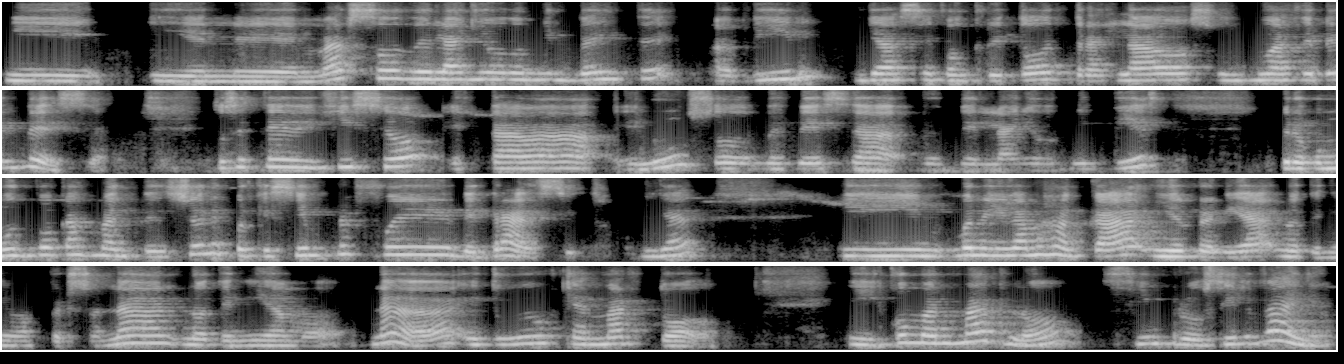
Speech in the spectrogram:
y y en eh, marzo del año 2020, abril, ya se concretó el traslado a sus nuevas dependencias. Entonces este edificio estaba en uso desde, esa, desde el año 2010, pero con muy pocas mantenciones porque siempre fue de tránsito, ¿ya? Y bueno, llegamos acá y en realidad no teníamos personal, no teníamos nada y tuvimos que armar todo y cómo armarlo sin producir daño.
